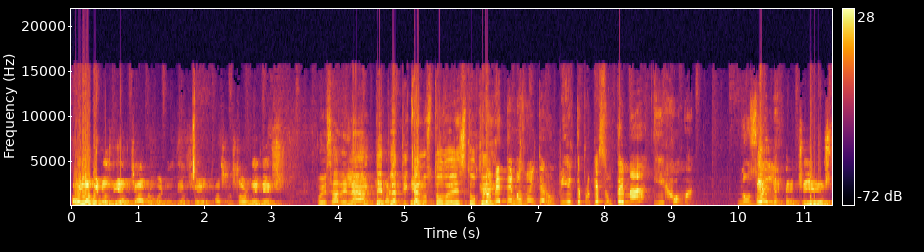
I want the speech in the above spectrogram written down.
Hola, buenos días, Charro. Buenos días, Fer. A sus órdenes. Pues adelante, platícanos todo esto. que Prometemos no interrumpirte porque es un tema, hijo, man. Nos duele. Sí, es,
